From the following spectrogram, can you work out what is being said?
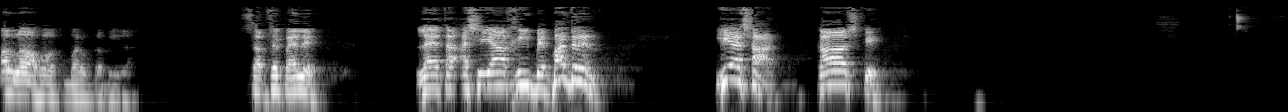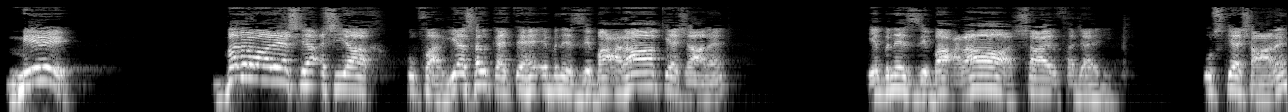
اللہ اکبر و کبیرہ۔ سب سے پہلے لیتا اشیاخی بے بدرن یہ اشار کاش کے۔ میرے بدر والے اشیاخ کفار، یہ اصل کہتے ہیں ابن زبارا کے اشعار ہیں۔ ابن زبارا شاعر فجاہری اس کے اشعار ہیں۔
